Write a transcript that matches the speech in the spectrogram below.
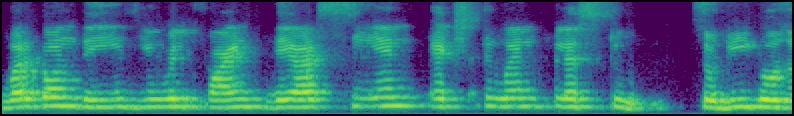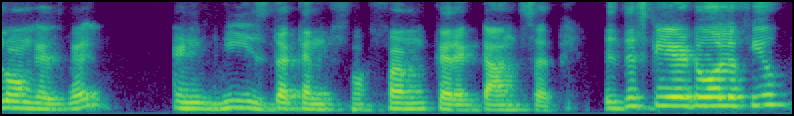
work on these, you will find they are CnH2n plus 2. So D goes wrong as well. And B is the confirmed correct answer. Is this clear to all of you?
